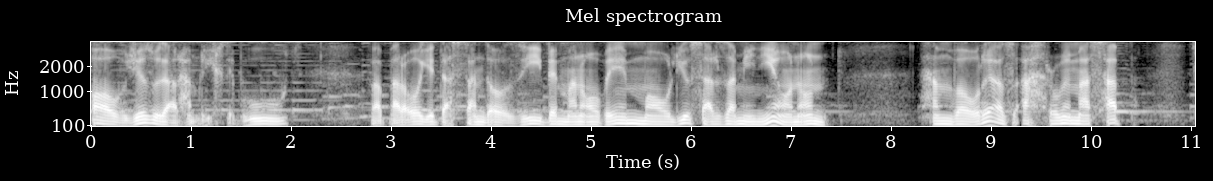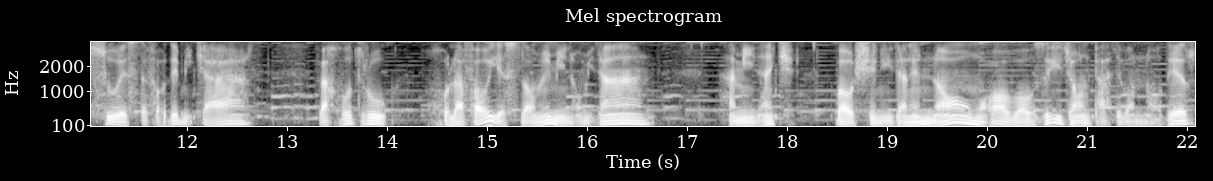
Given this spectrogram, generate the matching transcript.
عاجز و در هم ریخته بود و برای دستاندازی به منابع مالی و سرزمینی آنان همواره از اهرم مذهب سوء استفاده می کرد و خود رو خلفای اسلامی می نامیدند همینک با شنیدن نام و آوازه جان پهلوان نادر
